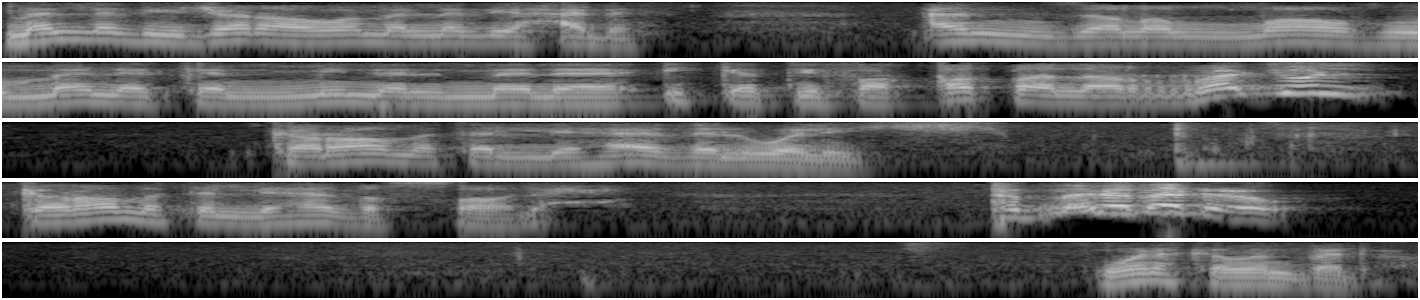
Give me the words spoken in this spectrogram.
ما الذي جرى وما الذي حدث؟ أنزل الله ملكا من الملائكة فقتل الرجل كرامة لهذا الولي كرامة لهذا الصالح. طب ما أنا بدعو؟ وأنا كمان بدعو.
